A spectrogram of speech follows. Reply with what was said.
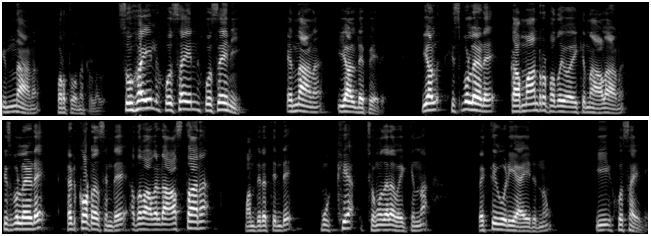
ഇന്നാണ് പുറത്തു വന്നിട്ടുള്ളത്. സുഹൈൽ ഹുസൈൻ ഹുസൈനി എന്നാണ് ഇയാളുടെ പേര്. ഇയാൾ ഹിസ്ബുള്ളയുടെ കമാൻഡർ പദവി വഹിക്കുന്ന ആളാണ്. ഹിസ്ബുള്ളയുടെ ഹെഡ് ക്വാർട്ടേഴ്സിന്റെ അഥവാ അവരുടെ ആസ്ഥാന മന്ദിരത്തിന്റെ മുഖ്യ ചുമതല വഹിക്കുന്ന വ്യക്തി കൂടിയായിരുന്നു ഈ ഹുസൈനി.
